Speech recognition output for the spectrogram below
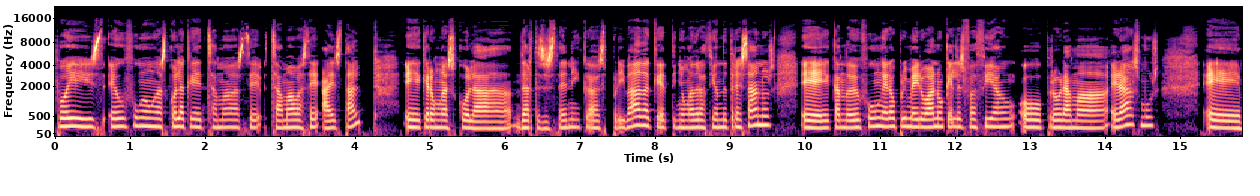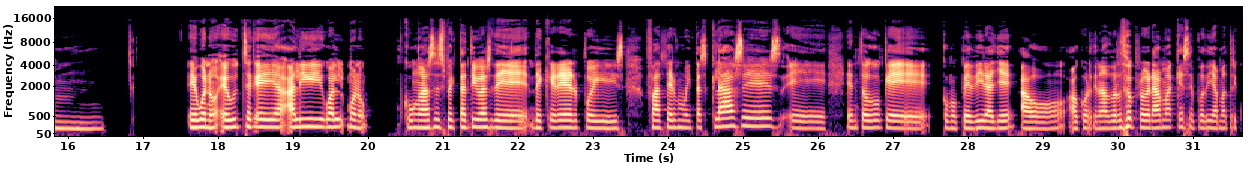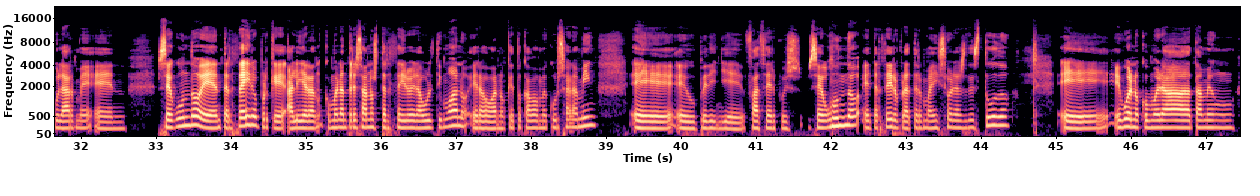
Pois eu fun a unha escola que chamábase, chamábase a Estal, eh, que era unha escola de artes escénicas privada que tiña unha duración de tres anos eh, cando eu fun era o primeiro ano que eles facían o programa Erasmus eh, e eh, bueno, eu cheguei ali igual, bueno, con as expectativas de, de querer pois facer moitas clases e eh, entón que como pediralle ao, ao coordinador do programa que se podía matricularme en, segundo e en terceiro, porque ali eran, como eran tres anos, terceiro era o último ano, era o ano que tocaba me cursar a min, e eu pedinlle facer pois, segundo e terceiro para ter máis horas de estudo. E, e bueno, como era tamén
